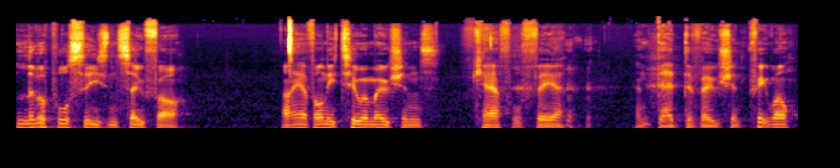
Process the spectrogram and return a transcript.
Liverpool season so far. I have only two emotions careful fear and dead devotion. Pretty well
